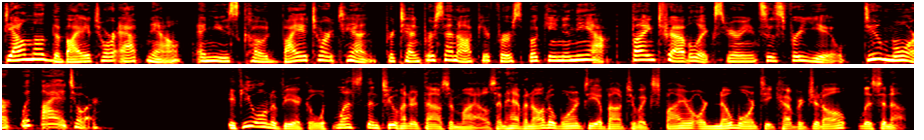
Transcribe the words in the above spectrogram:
Download the Viator app now and use code Viator10 for 10% off your first booking in the app. Find travel experiences for you. Do more with Viator. If you own a vehicle with less than 200,000 miles and have an auto warranty about to expire or no warranty coverage at all, listen up.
